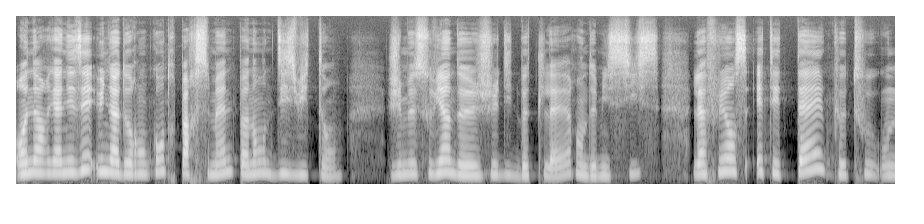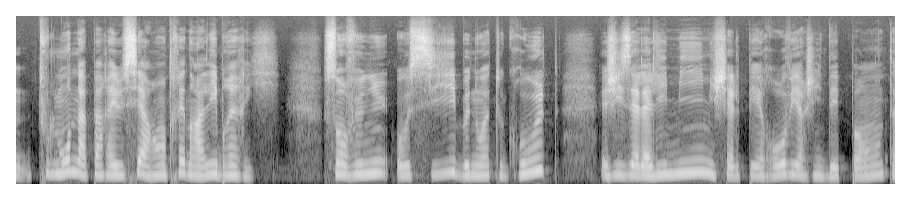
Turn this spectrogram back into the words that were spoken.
On a organisé une à deux rencontres par semaine pendant 18 ans. Je me souviens de Judith Butler en 2006. L'affluence était telle que tout, le monde n'a pas réussi à rentrer dans la librairie. Sont venus aussi Benoît Groult, Gisèle Halimi, Michel Perrault, Virginie Despentes,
